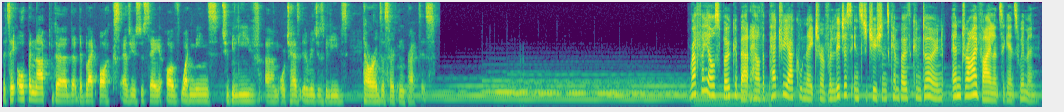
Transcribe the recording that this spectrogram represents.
let's say open up the, the, the, black box as you used to say of what means to believe um, or to have religious beliefs towards a certain practice Rafael spoke about how the patriarchal nature of religious institutions can both condone and drive violence against women.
